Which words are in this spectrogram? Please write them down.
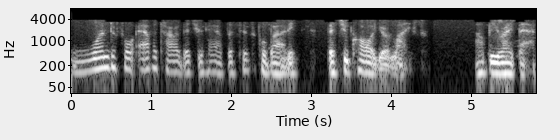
wonderful avatar that you have, the physical body that you call your life. I'll be right back.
